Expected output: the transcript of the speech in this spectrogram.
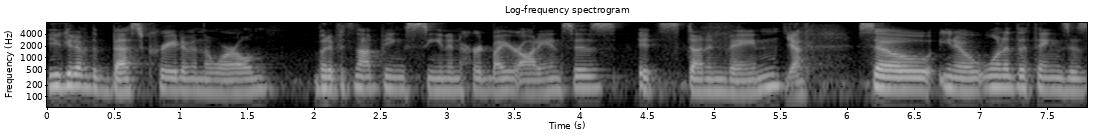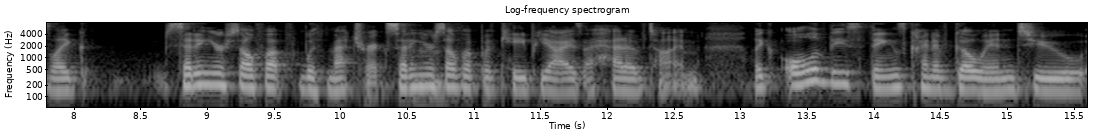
you could have the best creative in the world, but if it's not being seen and heard by your audiences, it's done in vain. Yeah. So, you know, one of the things is like setting yourself up with metrics, setting yourself up with KPIs ahead of time. Like all of these things kind of go into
